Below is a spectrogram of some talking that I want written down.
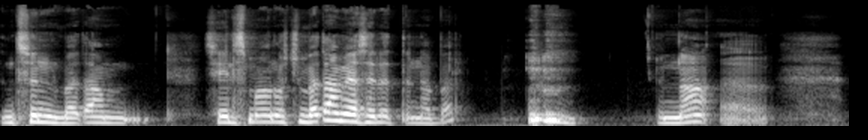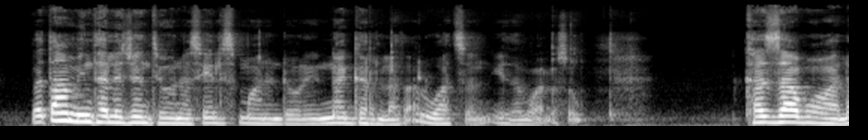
እንትን በጣም salesman ኖችን በጣም ያሰለጥን ነበር። እና በጣም intelligent የሆነ salesman እንደሆነ ይነገርለታል ዋትሰን የተባለው ሰው። ከዛ በኋላ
